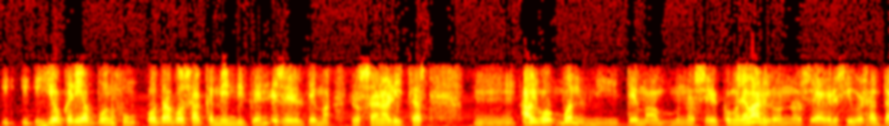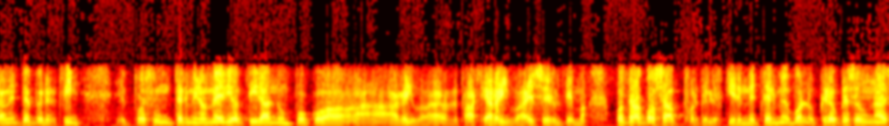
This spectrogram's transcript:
y, y yo quería pues otra cosa que me indiquen. Ese es el tema los analistas mm, algo bueno mi tema no sé cómo llamarlo no sé agresivo exactamente pero en fin eh, pues un término medio tirando un poco a, arriba hacia arriba ese es el tema. Otra cosa porque les quieren meterme bueno creo que son unas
